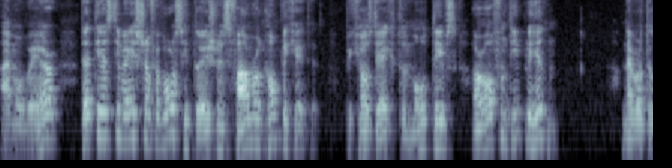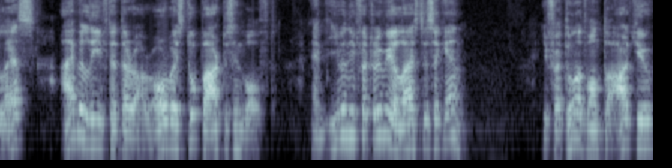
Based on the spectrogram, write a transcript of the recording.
I'm aware that the estimation of a war situation is far more complicated, because the actual motives are often deeply hidden. Nevertheless, I believe that there are always two parties involved, and even if I trivialize this again, if I do not want to argue,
